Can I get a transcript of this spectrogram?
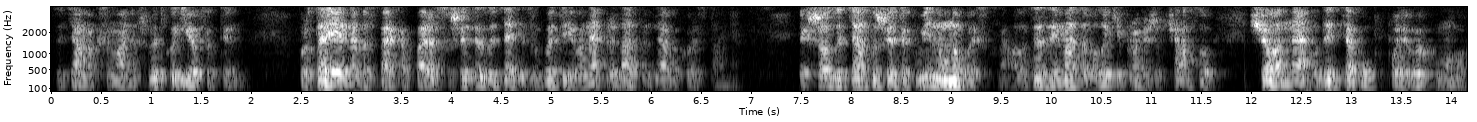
взуття максимально швидко і ефективно. Проте є небезпека пересушити взуття і зробити його непридатним для використання. Якщо взуття сушити повільно, воно висохне, але це займе за великий проміжок часу, що не годиться у польових умовах.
